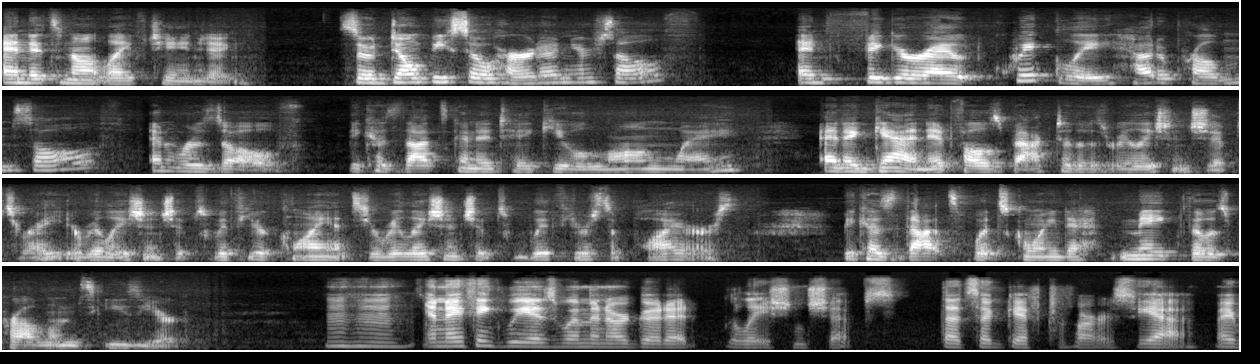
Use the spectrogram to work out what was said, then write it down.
and it's not life changing. So don't be so hard on yourself and figure out quickly how to problem solve and resolve because that's going to take you a long way. And again, it falls back to those relationships, right? Your relationships with your clients, your relationships with your suppliers, because that's what's going to make those problems easier. Mm-hmm. And I think we as women are good at relationships. That's a gift of ours. Yeah, I,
